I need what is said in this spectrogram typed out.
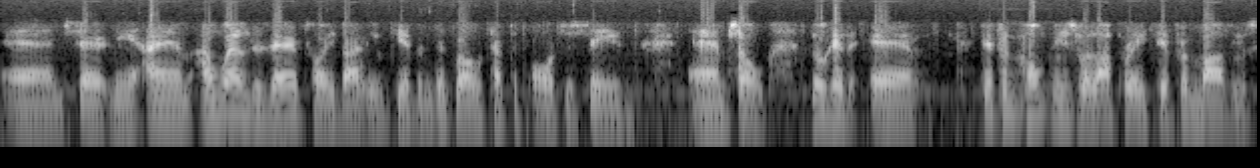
And um, certainly, um, and well deserved high value given the growth that the port is seeing. Um, so, look at um, different companies will operate different models.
